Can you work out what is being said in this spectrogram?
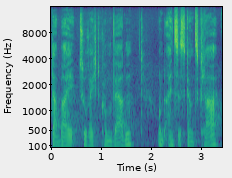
dabei zurechtkommen werden. Und eins ist ganz klar,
